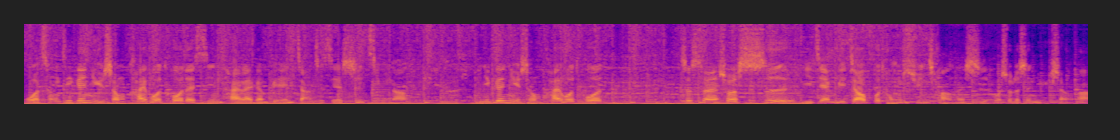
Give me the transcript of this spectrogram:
我曾经跟女生拍过拖的心态来跟别人讲这些事情呢？你跟女生拍过拖，这虽然说是一件比较不同寻常的事，我说的是女生啊，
